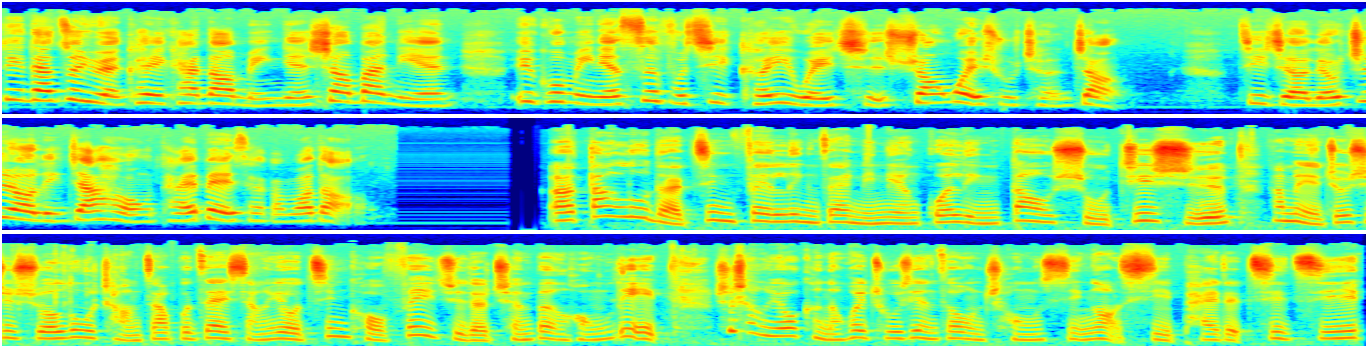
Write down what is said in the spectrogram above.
订单最远可以看到明年上半年，预估明年伺服器可以维持双位数成长。记者刘志柔、林家宏台北采访报道。而大陆的禁废令在明年归零倒数计时，那么也就是说，陆厂将不再享有进口废纸的成本红利，市场有可能会出现这种重新哦洗牌的契机。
